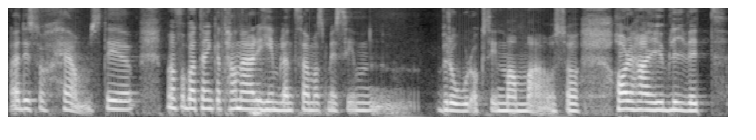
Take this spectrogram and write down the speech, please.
Ja, Det är så hemskt. Är, man får bara tänka att han är i himlen tillsammans med sin bror och sin mamma. Och så har han ju blivit...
